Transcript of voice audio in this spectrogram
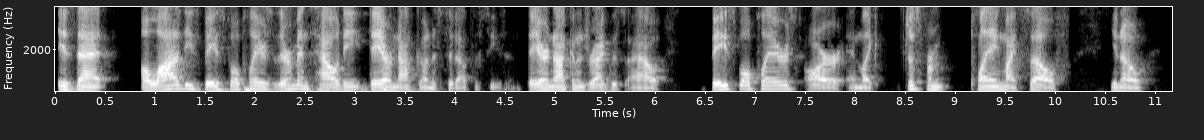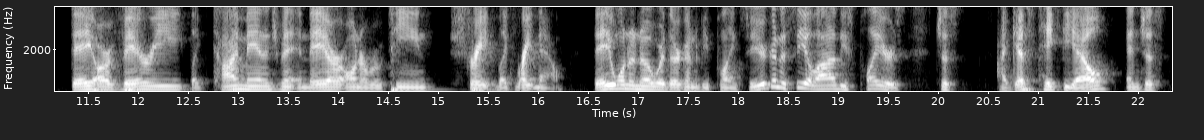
is that a lot of these baseball players, their mentality, they are not going to sit out the season. They are not going to drag this out. Baseball players are, and like just from playing myself, you know, they are very like time management and they are on a routine straight like right now. They want to know where they're going to be playing. So you're going to see a lot of these players just, I guess, take the L and just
